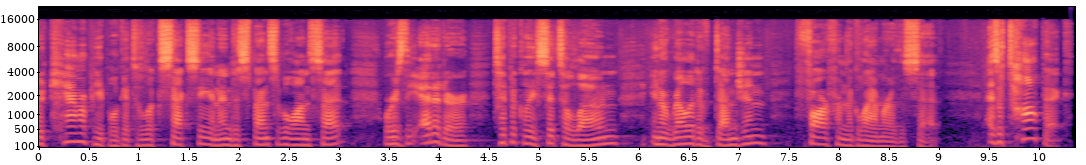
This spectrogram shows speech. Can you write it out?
but camera people get to look sexy and indispensable on set, whereas the editor typically sits alone in a relative dungeon far from the glamour of the set. As a topic,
